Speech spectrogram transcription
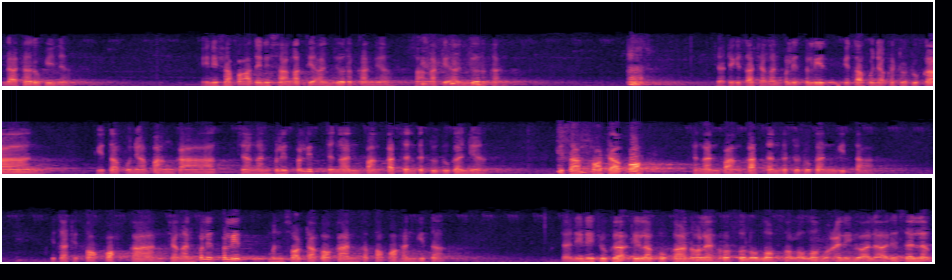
Tidak ada ruginya. Ini syafaat ini sangat dianjurkan ya, sangat dianjurkan. Jadi kita jangan pelit-pelit. Kita punya kedudukan, Kita punya pangkat, jangan pelit-pelit dengan pangkat dan kedudukannya. Kita sodakoh dengan pangkat dan kedudukan kita. Kita ditokohkan, jangan pelit-pelit mensodakohkan ketokohan kita. Dan ini juga dilakukan oleh Rasulullah sallallahu alaihi wasallam.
